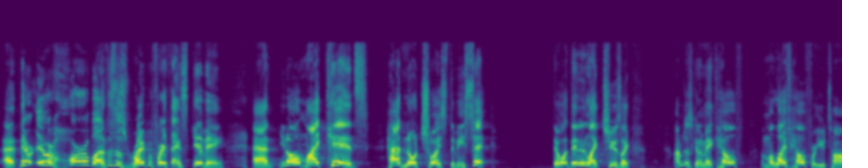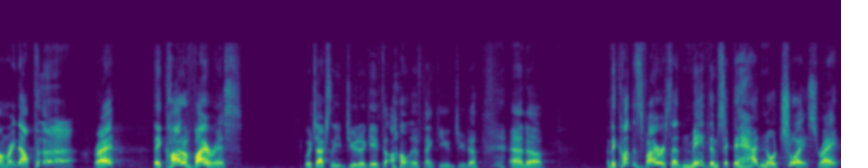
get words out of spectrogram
And they were, they were horrible. And this is right before Thanksgiving. And, you know, my kids had no choice to be sick. They, they didn't like choose, like, I'm just going to make health, my life hell for you, Tom, right now. Right? They caught a virus, which actually Judah gave to Olive. Thank you, Judah. And, uh, and they caught this virus that made them sick. They had no choice, right?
